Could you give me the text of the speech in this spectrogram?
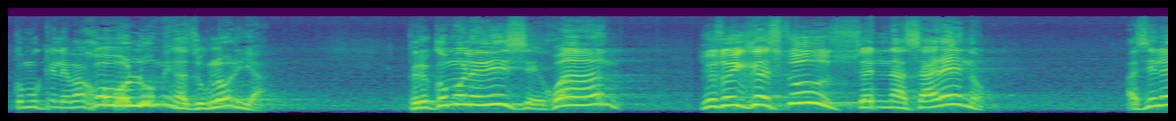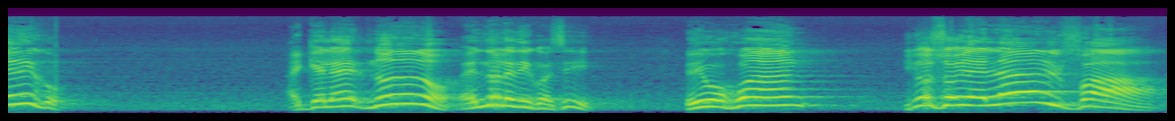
como que le bajó volumen a su gloria. Pero ¿cómo le dice? Juan, yo soy Jesús, el Nazareno. Así le dijo. Hay que leer. No, no, no, él no le dijo así. Le dijo, Juan, yo soy el alfa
